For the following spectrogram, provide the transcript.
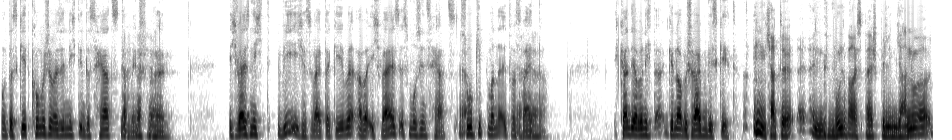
Und das geht komischerweise nicht in das Herz der ja, Menschen ja, ja. rein. Ich weiß nicht, wie ich es weitergebe, aber ich weiß, es muss ins Herz. So gibt man etwas weiter. Ich kann dir aber nicht genau beschreiben, wie es geht. Ich hatte ein wunderbares Beispiel. Im Januar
